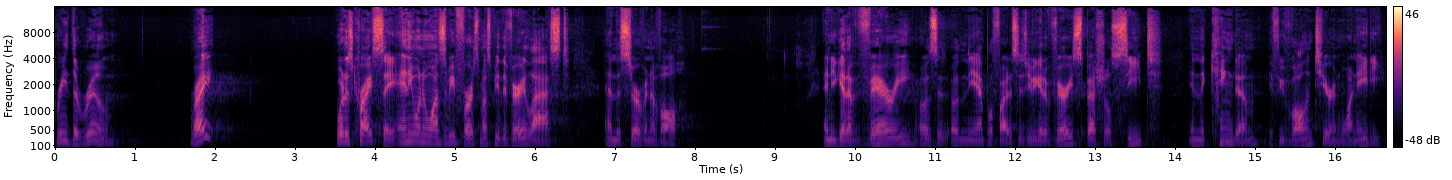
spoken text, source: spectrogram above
Read the room, right? What does Christ say? Anyone who wants to be first must be the very last and the servant of all. And you get a very, oh, in the Amplified, it says you get a very special seat in the kingdom if you volunteer in 180.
